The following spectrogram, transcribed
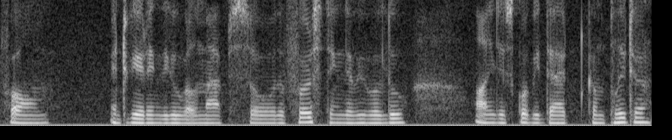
from integrating the Google Maps. So the first thing that we will do I'll just copy that completer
